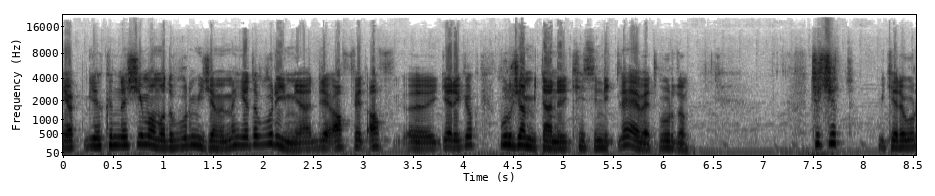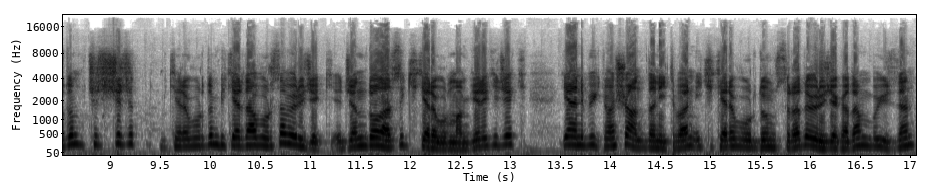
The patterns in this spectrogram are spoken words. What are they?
Yak yakınlaşayım olmadı vurmayacağım hemen ya da vurayım ya. Direkt affet af e, gerek yok. Vuracağım bir tane kesinlikle. Evet vurdum. Çıt çıt. Bir kere vurdum. Çıt çıt çıt. Bir kere vurdum. Bir kere daha vursam ölecek. E, Canı dolarsa iki kere vurmam gerekecek. Yani büyük ihtimal şu andan itibaren iki kere vurduğum sırada ölecek adam. Bu yüzden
